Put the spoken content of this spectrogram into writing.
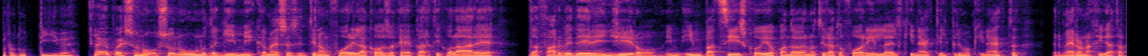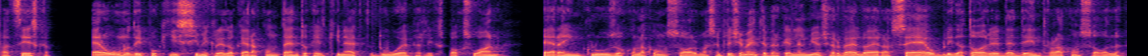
produttive. E eh, poi sono, sono, uno da gimmick. A me se tirano fuori la cosa che è particolare da far vedere in giro, impazzisco. Io quando avevano tirato fuori il, il Kinect, il primo Kinect, per me era una figata pazzesca. Ero uno dei pochissimi, credo, che era contento che il Kinect 2 per l'Xbox One era incluso con la console, ma semplicemente perché nel mio cervello era se è obbligatorio ed è dentro la console,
